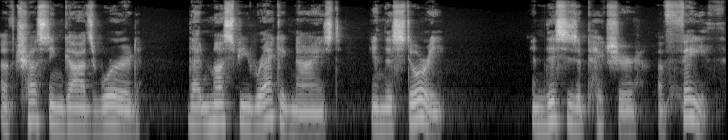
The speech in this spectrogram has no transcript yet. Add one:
of trusting God's word that must be recognized in this story. And this is a picture of faith,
